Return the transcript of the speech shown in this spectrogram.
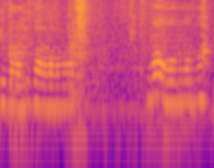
유바 유바 고마워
